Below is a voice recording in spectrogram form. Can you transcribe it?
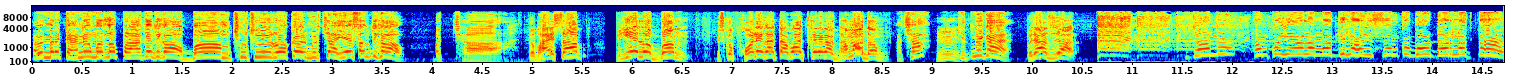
अबे मेरे कहने का मतलब पटाखे दिखाओ बम छुछुरी रॉकेट मिर्चा ये सब दिखाओ। अच्छा तो भाई साहब ये लो बम इसको फोड़ेगा तो आवाज़ करेगा धमाधम। अच्छा हम्म। कितने का है? पचास हज़ार। जानो हमको ये वाला मत दिलाओ इससे हमको बहुत डर लगता है।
